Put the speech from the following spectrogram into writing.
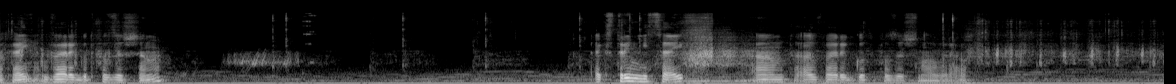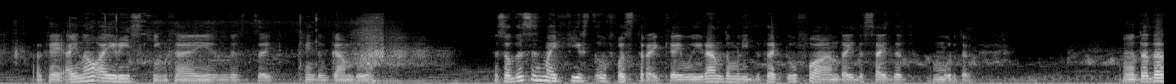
Okay, very good position. Extremely safe and a very good position overall. Okay, I know I risking. I, I kind of gamble. So this is my first UFO strike. We randomly detect UFO and I decided murder. Uh, that, that,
